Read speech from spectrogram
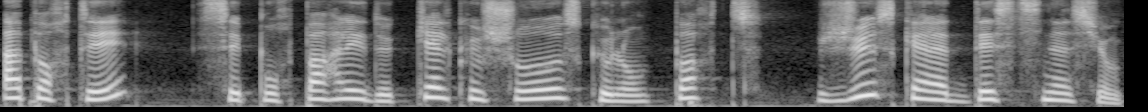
Apporter, c'est pour parler de quelque chose que l'on porte jusqu'à la destination.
